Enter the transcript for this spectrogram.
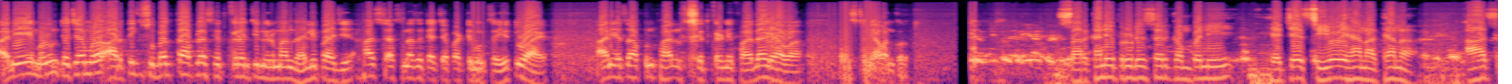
आणि म्हणून त्याच्यामुळं आर्थिक सुबकता आपल्या शेतकऱ्यांची निर्माण झाली पाहिजे हा शासनाचा त्याच्या पाठीमागचा हेतू आहे. आणि याचा आपण फार शेतकऱ्यांनी फायदा घ्यावा असं मी आवाहन करतो. सारखाने प्रोड्युसर कंपनी ह्याचे सीओ ह्या नात्यानं आज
